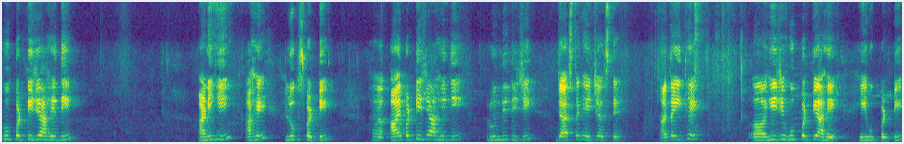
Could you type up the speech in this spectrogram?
हुक पट्टी जी आहे ती आणि ही आहे लूप्स पट्टी. आय पट्टी जी आहे ती रुंदी तिची जास्त घ्यायची असते. आता इथे ही जी हुक पट्टी आहे ही हुक पट्टी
